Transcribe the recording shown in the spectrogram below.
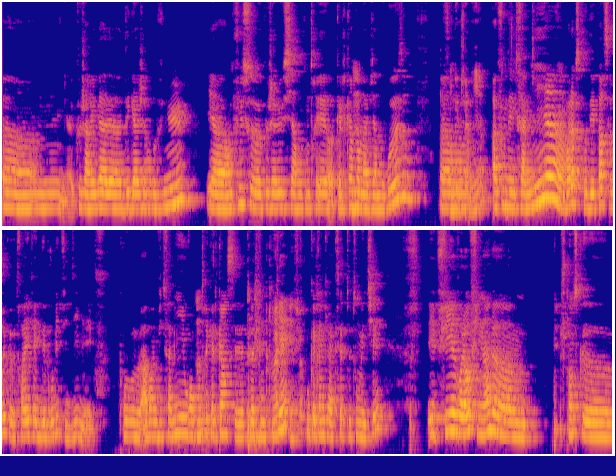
euh, que j'arrivais à dégager un revenu. Et euh, en plus euh, que j'ai réussi à rencontrer quelqu'un dans mm. ma vie amoureuse, fonder une famille. À fonder une famille. Euh, voilà, parce qu'au départ, c'est vrai que travailler avec des brebis, tu te dis, mais pour avoir une vie de famille ou rencontrer mm. quelqu'un, c'est peut être compliqué. ou quelqu'un qui accepte ton métier. Et puis euh, voilà, au final, euh, je pense que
